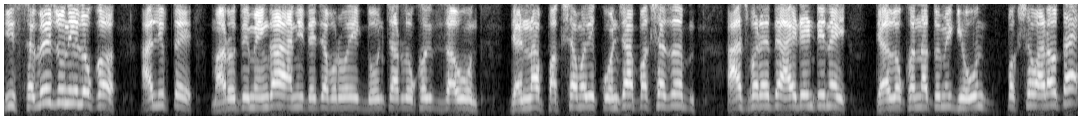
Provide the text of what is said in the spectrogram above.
ही सगळी जुनी लोक आलिप्त आहे. मारुती मेंगा आणि त्याच्याबरोबर एक दोन चार लोक जाऊन ज्यांना पक्षामध्ये कोणत्या पक्षाचं आजपर्यंत आयडेंटिटी नाही त्या लोकांना तुम्ही घेऊन पक्ष वाढवताय?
